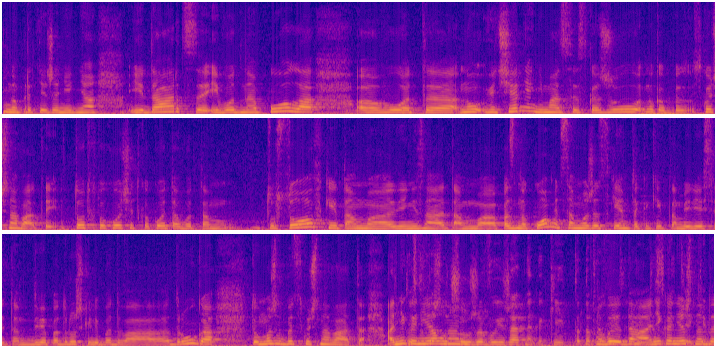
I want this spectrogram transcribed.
на протяжении дня и дартс, и водное поло. Э, Вот. э, Ну, вечерняя анимация, скажу, ну, как бы скучновато. Тот, кто хочет какой-то вот там тусовки, там, э, я не знаю, там познакомиться может с кем-то, какие-то там, если там две подружки, либо два друга, то может быть скучновато. Они, То конечно... лучше уже выезжать на какие-то Вы- дополнительные да, они, конечно, да,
